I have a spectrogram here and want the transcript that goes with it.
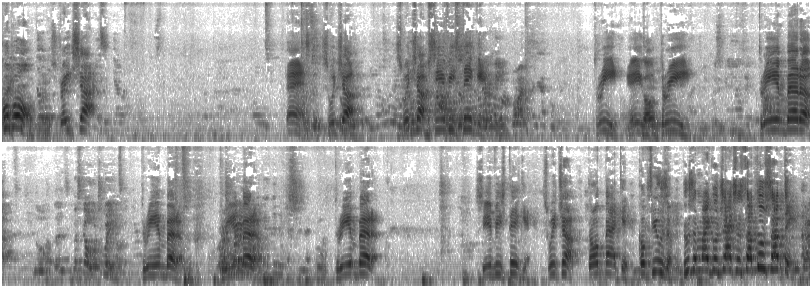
Boom, boom. Straight shots. Dance. Switch up. Switch up. See if he's thinking. Three. There you go. Three. Three and better. Let's go. What you waiting on? Three and better. Three and better. Three and better. See if he's thinking. Switch up. Throw it back in. Confuse him. Do some Michael Jackson stuff. Do something. Just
